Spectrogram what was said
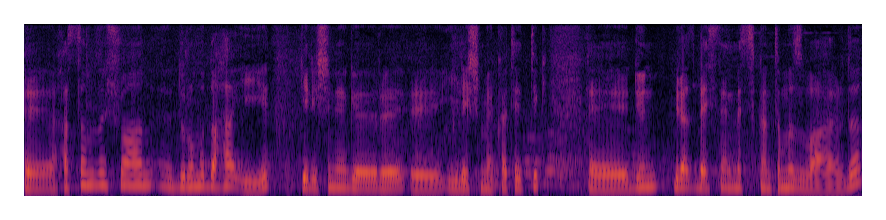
E, hastamızın şu an e, durumu daha iyi. Gelişine göre e, iyileşme kat ettik. E, dün biraz beslenme sıkıntımız vardı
